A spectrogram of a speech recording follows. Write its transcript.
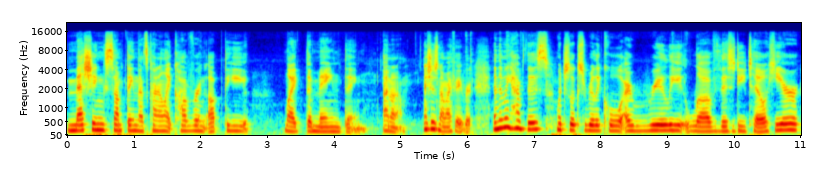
meshing something that's kind of like covering up the like the main thing. I don't know. It's just not my favorite. And then we have this, which looks really cool. I really love this detail here.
